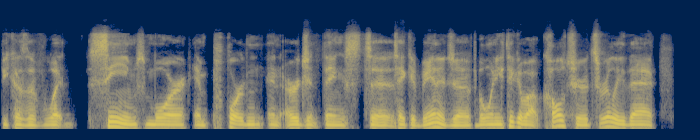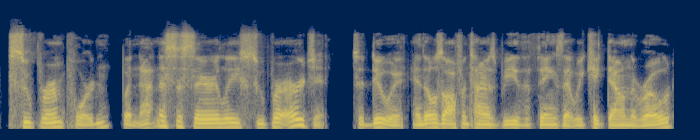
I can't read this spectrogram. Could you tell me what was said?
because of what seems more important and urgent things to take advantage of. But when you think about culture, it's really that super important, but not necessarily super urgent to do it. And those oftentimes be the things that we kick down the road,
